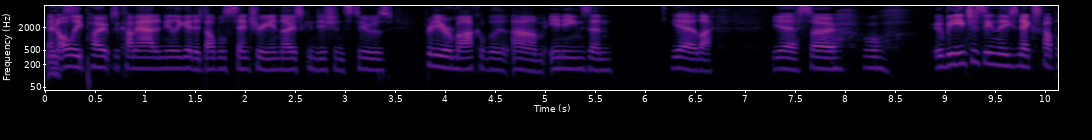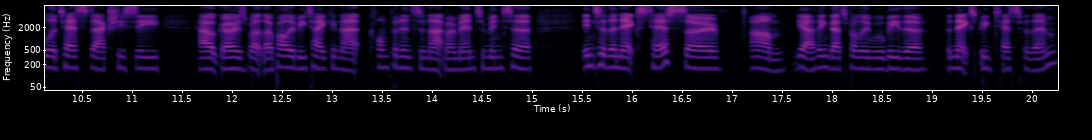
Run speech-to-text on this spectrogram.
and Ollie Pope to come out and nearly get a double century in those conditions too was pretty remarkable um, innings and yeah, like yeah. So oh, it'll be interesting these next couple of tests to actually see how it goes. But they'll probably be taking that confidence and that momentum into into the next test. So um, yeah, I think that's probably will be the the next big test for them.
